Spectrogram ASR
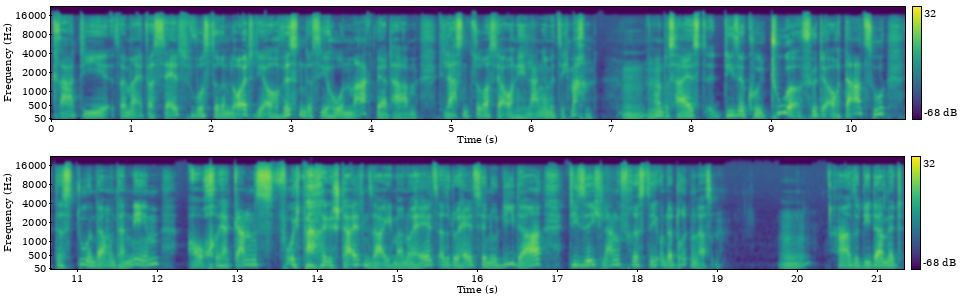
gerade die, sagen wir mal, etwas selbstbewussteren Leute, die auch wissen, dass sie hohen Marktwert haben, die lassen sowas ja auch nicht lange mit sich machen. Ja, das heißt, diese Kultur führt ja auch dazu, dass du in deinem Unternehmen auch ja ganz furchtbare Gestalten, sage ich mal, nur hältst. Also du hältst ja nur die da, die sich langfristig unterdrücken lassen. Ja, Also die damit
